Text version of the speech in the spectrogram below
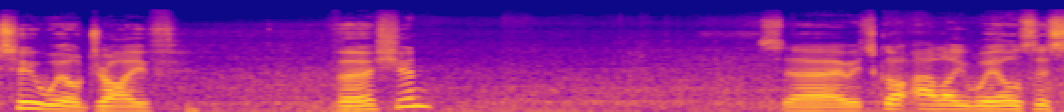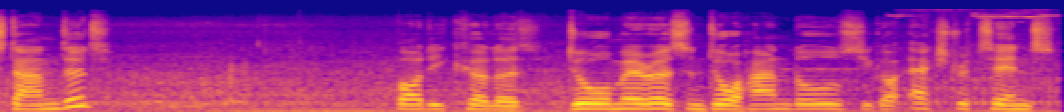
two-wheel drive version. So it's got alloy wheels as standard body coloured door mirrors and door handles. You've got extra tint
